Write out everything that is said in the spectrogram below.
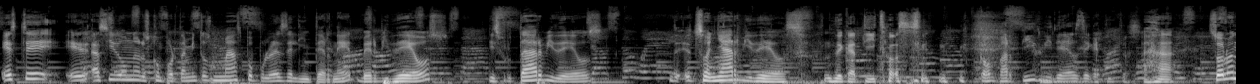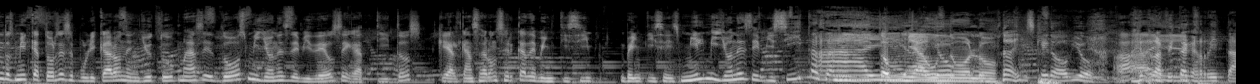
este eh, ha sido uno de los comportamientos más populares del internet, ver videos, disfrutar videos, de- soñar videos de gatitos. Compartir videos de gatitos. Ajá. Solo en 2014 se publicaron en YouTube más de 2 millones de videos de gatitos que alcanzaron cerca de 25 26 mil millones de visitas, amiguito miaunolo. Ay, es que era obvio. Ay. Rafita Garrita.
